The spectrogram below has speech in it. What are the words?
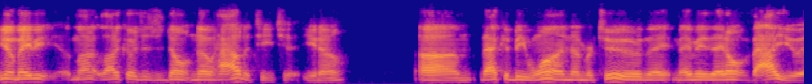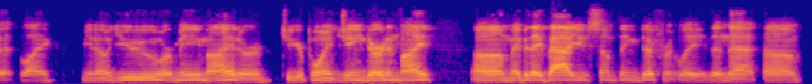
you know, maybe my, a lot of coaches just don't know how to teach it. You know, um, that could be one. Number two, they maybe they don't value it like you know you or me might, or to your point, Gene Durden might. Um, maybe they value something differently than that. Um,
